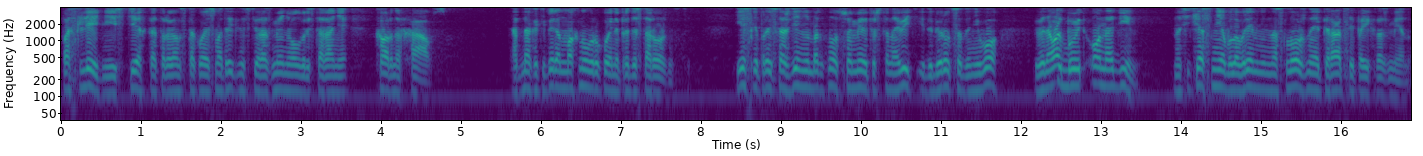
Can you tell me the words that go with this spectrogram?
последние из тех, которые он с такой осмотрительностью разменивал в ресторане «Корнер Хаус». Однако теперь он махнул рукой на предосторожности. Если происхождение банкнот сумеют установить и доберутся до него, виноват будет он один, но сейчас не было времени на сложные операции по их размену.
